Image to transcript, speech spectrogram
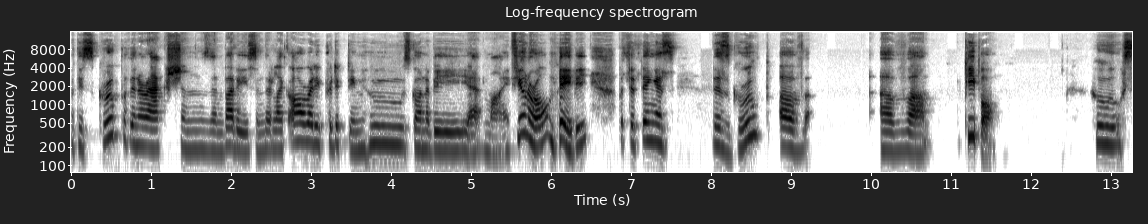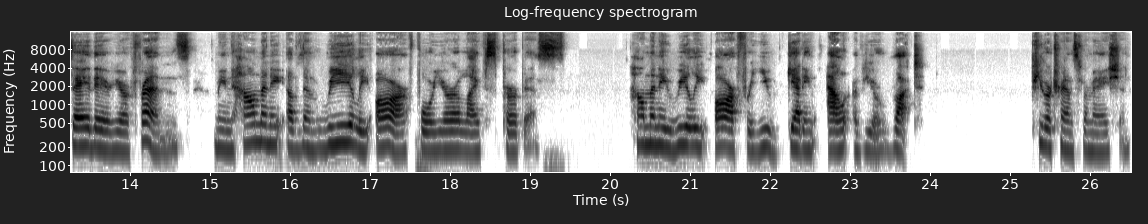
with this group of interactions and buddies, and they're like already predicting who's going to be at my funeral, maybe. But the thing is, this group of of um, people who say they're your friends. I mean, how many of them really are for your life's purpose? How many really are for you getting out of your rut? pure transformation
